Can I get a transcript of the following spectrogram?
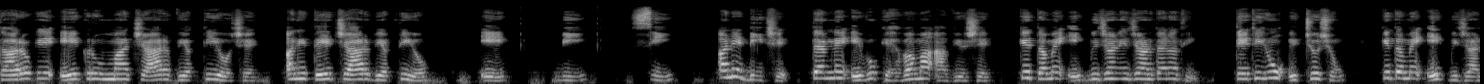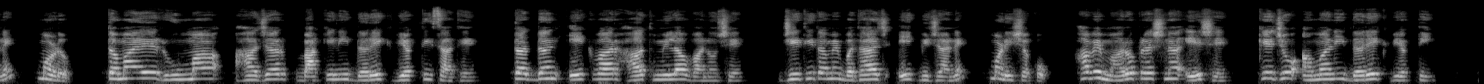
ધારો કે એક રૂમમાં ચાર વ્યક્તિઓ છે અને તે ચાર વ્યક્તિઓ એ, બી, સી અને ડી છે. તેમને એવું કહેવામાં આવ્યું છે કે તમે એકબીજાને જાણતા નથી. તેથી હું ઈચ્છું છું કે તમે એકબીજાને મળો. તમારે રૂમમાં હાજર બાકીની દરેક વ્યક્તિ સાથે તદ્દન એકવાર હાથ મિલાવવાનો છે, જેથી તમે બધા જ એકબીજાને મળી શકો. હવે મારો પ્રશ્ન એ છે કે જો આમાંની દરેક વ્યક્તિ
